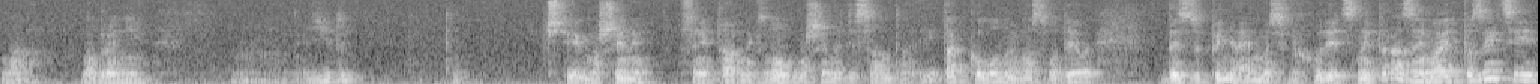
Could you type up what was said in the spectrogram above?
на, на броні. Їдуть чотири машини санітарних, знову машина десанта. І так колоною нас водили. Десь зупиняємось, виходять снайпера, займають позиції,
